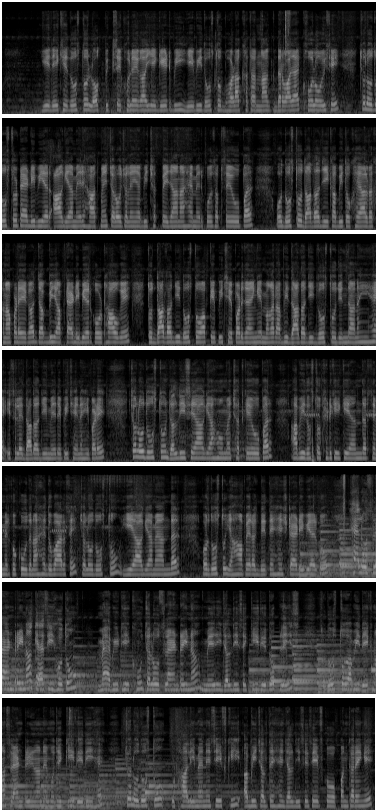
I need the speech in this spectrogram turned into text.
ये देखिए दोस्तों लॉक पिक से खुलेगा ये गेट भी, ये भी दोस्तों बड़ा खतरनाक दरवाज़ा है, खोलो इसे। चलो दोस्तों टैडी बियर आ गया मेरे हाथ में। चलो, चलें, अभी छत पे जाना है मेरे को सबसे ऊपर। और दोस्तों, दादाजी का भी तो ख्याल रखना पड़ेगा। जब भी आप टैडी बियर को उठाओगे तो दादाजी दोस्तों आपके पीछे पड़ जाएँगे। मगर अभी दादाजी दोस्तों ज़िंदा नहीं है, इसलिए दादाजी मेरे पीछे नहीं पड़े। चलो दोस्तों, जल्दी से आ गया हूँ मैं छत के ऊपर। अभी दोस्तों, खिड़की के अंदर से मेरे को कूदना है दोबारा से। चलो दोस्तों, ये आ गया मैं अंदर। और दोस्तों, यहाँ पे रख देते हैं स्टैडी बियर को। हेलो स्लैंड्रीना, कैसी हो तुम? मैं भी ठीक हूँ। चलो स्लैंड्रीना, मेरी जल्दी से की दे दो प्लीज़। तो दोस्तों, अभी देखना स्लैंड्रीना ने मुझे की दे दी है। चलो दोस्तों, उठा ली मैंने सेफ़ की। अभी चलते हैं, जल्दी से सेफ़ को ओपन करेंगे।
